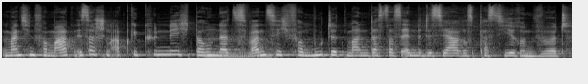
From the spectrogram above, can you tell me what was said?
manchen Formaten ist er schon abgekündigt. Bei 120 vermutet man, dass das Ende des Jahres passieren wird.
